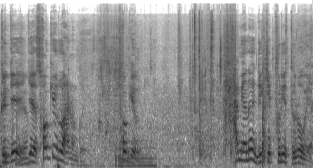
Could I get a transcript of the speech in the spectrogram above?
근데 이게 석유로 하는 거예요. 석유. 하면은 이렇게 불이 들어오야.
